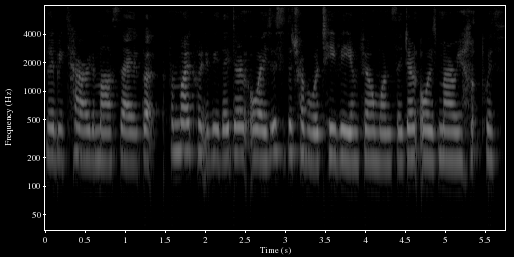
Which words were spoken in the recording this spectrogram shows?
maybe Tarot de Marseille. But from my point of view, they don't always. This is the trouble with TV and film ones. They don't always marry up with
